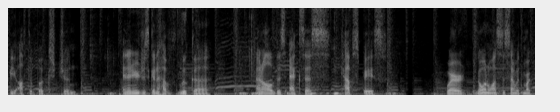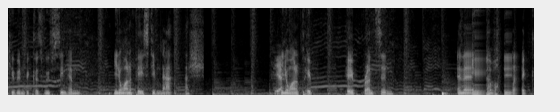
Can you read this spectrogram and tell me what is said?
be off the books, Jun. And then you're just going to have Luka and all this excess cap space where no one wants to sign with Mark Cuban because we've seen him. You don't want to pay Steve Nash. Yeah. You don't want to pay pay Brunson. And then you have all these, like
